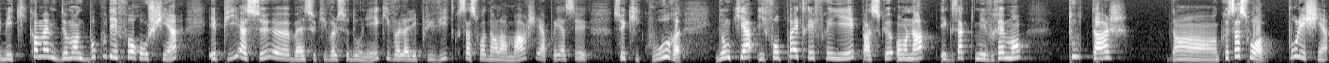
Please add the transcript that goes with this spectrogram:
mais qui quand même demandent beaucoup d'efforts aux chiens, et puis à ceux, euh, ben, ceux qui veulent se donner, qui veulent aller plus vite, que ça soit dans la marche, et après à ceux, ceux qui courent. Donc il ne faut pas être effrayé parce qu'on a exact, mais vraiment tout âge, dans, que ça soit pour les chiens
